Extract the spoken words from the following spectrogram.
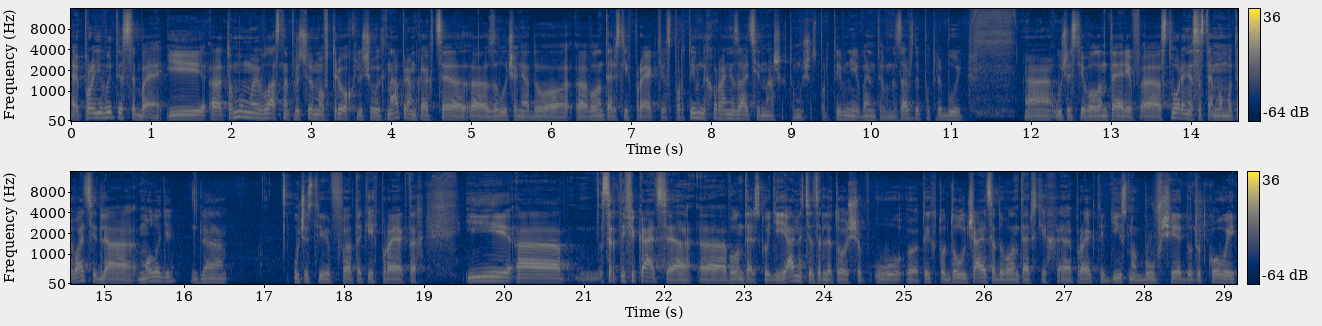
Е, Проявити себе, і е, тому ми власне працюємо в трьох ключових напрямках: це е, залучення до волонтерських проєктів спортивних організацій наших, тому що спортивні івенти вони завжди потребують участі волонтерів, створення системи мотивації для молоді, для участі в таких проєктах. І сертифікація волонтерської діяльності для того, щоб у тих, хто долучається до волонтерських проєктів, дійсно був ще додатковий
